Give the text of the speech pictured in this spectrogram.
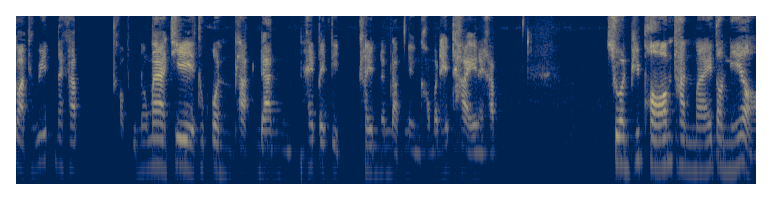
กว่าทวิตนะครับ ขอบคุณมากๆที่ทุกคนผลักดันให้ไปติดเทรนด์ลำดับหนึ่งของประเทศไทยนะครับ ชวนพี่พร้อมทันไหมตอนนี้หรอ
